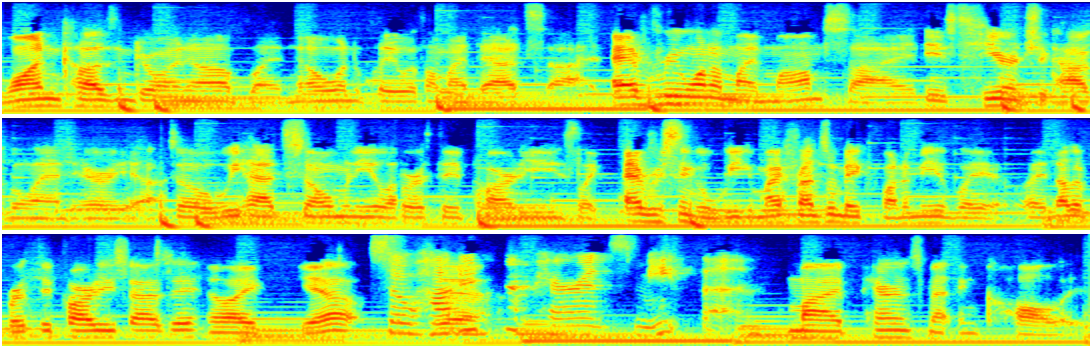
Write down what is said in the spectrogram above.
one cousin growing up, like, no one to play with on my dad's side. Everyone on my mom's side is here in Chicagoland area. So we had so many like, birthday parties, like, every single week. My friends would make fun of me, like, like another birthday party, Saturday. They're like, yeah. So how Yeah. did your parents meet then? My parents met in college.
